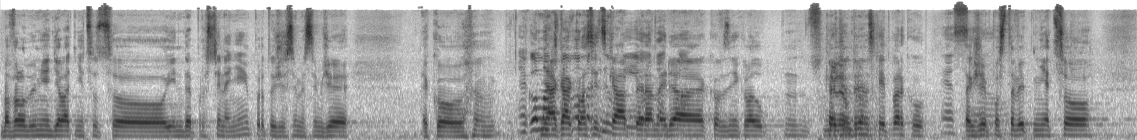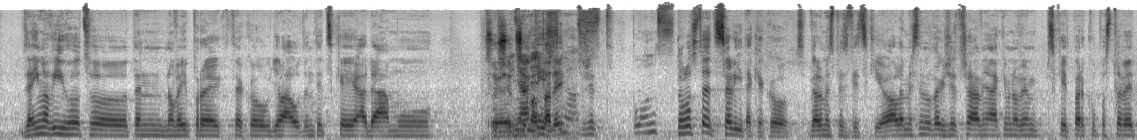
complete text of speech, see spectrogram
bavilo by mě dělat něco, co jinde prostě není, protože si myslím, že jako, Jako nějaká klasická otrhnutý, jo, pyramida takhle. jako vznikla u- v každém druhém skateparku. Jasně. Takže postavit něco zajímavého, co ten nový projekt jako udělá autentický a dá mu Což eh, je třeba nějaký- tady? Což je Punc. Tohle je celý tak jako velmi specifický, jo? ale myslím to tak, že třeba v nějakém novém skateparku postavit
